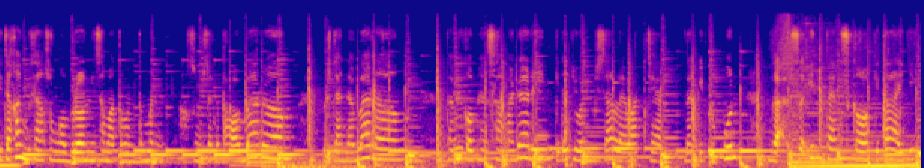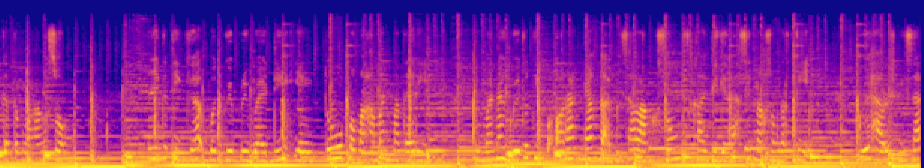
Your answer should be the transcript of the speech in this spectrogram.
kita kan bisa langsung ngobrol nih sama teman-teman. Langsung bisa ketawa bareng bercanda bareng. Tapi kalau misalnya sama daring kita cuma bisa lewat chat. Dan itu pun nggak seintens kalau kita lagi ketemu langsung dan yang ketiga buat gue pribadi yaitu pemahaman materi. Di mana gue tuh tipe orang yang nggak bisa langsung sekali dijelasin langsung ngerti. Gue harus bisa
